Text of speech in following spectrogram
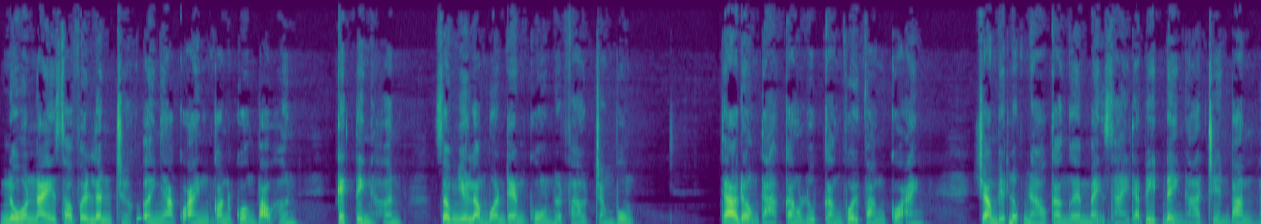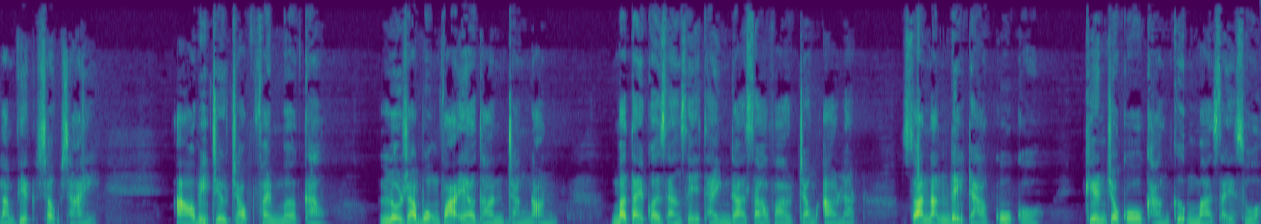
Nụ hôn này so với lần trước ở nhà của anh còn cuồng bạo hơn, kích tình hơn, giống như là muốn đem cô nuốt vào trong bụng. Theo động tác càng lúc càng vội vàng của anh, chẳng biết lúc nào cả người mạnh sai đã bị đẩy ngã trên bàn làm việc rộng rãi. Áo bị trêu chọc phải mờ cao, lộ ra bụng và eo thon trắng nõn, mà tay của Giang Dĩ Thành đã dò vào trong áo lót, xoa nặn đẩy đà của cô, khiến cho cô kháng cự mà giãy rủa,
